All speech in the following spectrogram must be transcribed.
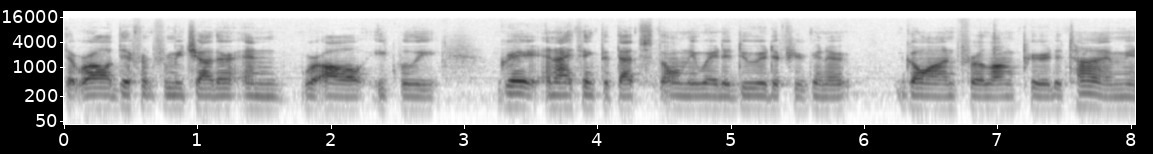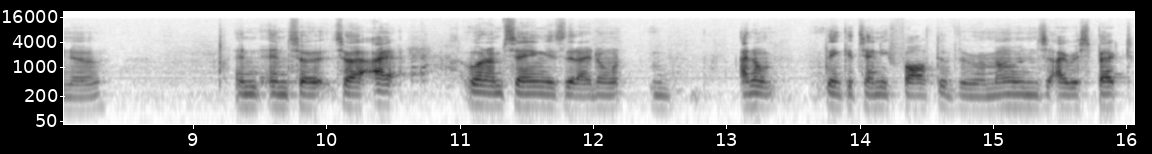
that were all different from each other and were all equally great. And I think that that's the only way to do it if you're going to go on for a long period of time. You know, and and so so I, what I'm saying is that I don't I don't think it's any fault of the Ramones. I respect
